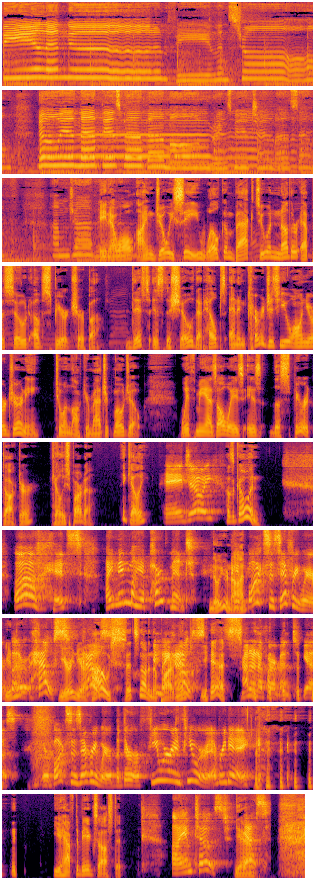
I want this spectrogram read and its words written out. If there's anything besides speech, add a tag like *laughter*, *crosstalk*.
feeling good and feeling strong. Knowing that this path I'm on brings me to myself. I'm driving. Hey now all, I'm Joey C. Welcome back to another episode of Spirit Sherpa. This is the show that helps and encourages you on your journey to unlock your magic mojo. With me as always is the spirit doctor, Kelle Sparta. Hey Kelle, Hey, Joey. how's it going? Oh, it's I'm in my apartment. No, you're not. boxes everywhere. You're but not- house. You're in your house. That's not an In apartment. house. Yes. Not an apartment. *laughs* yes. There are boxes everywhere, but there are fewer and fewer every day. *laughs* you have to be exhausted. I am toast. Yeah. Yes.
